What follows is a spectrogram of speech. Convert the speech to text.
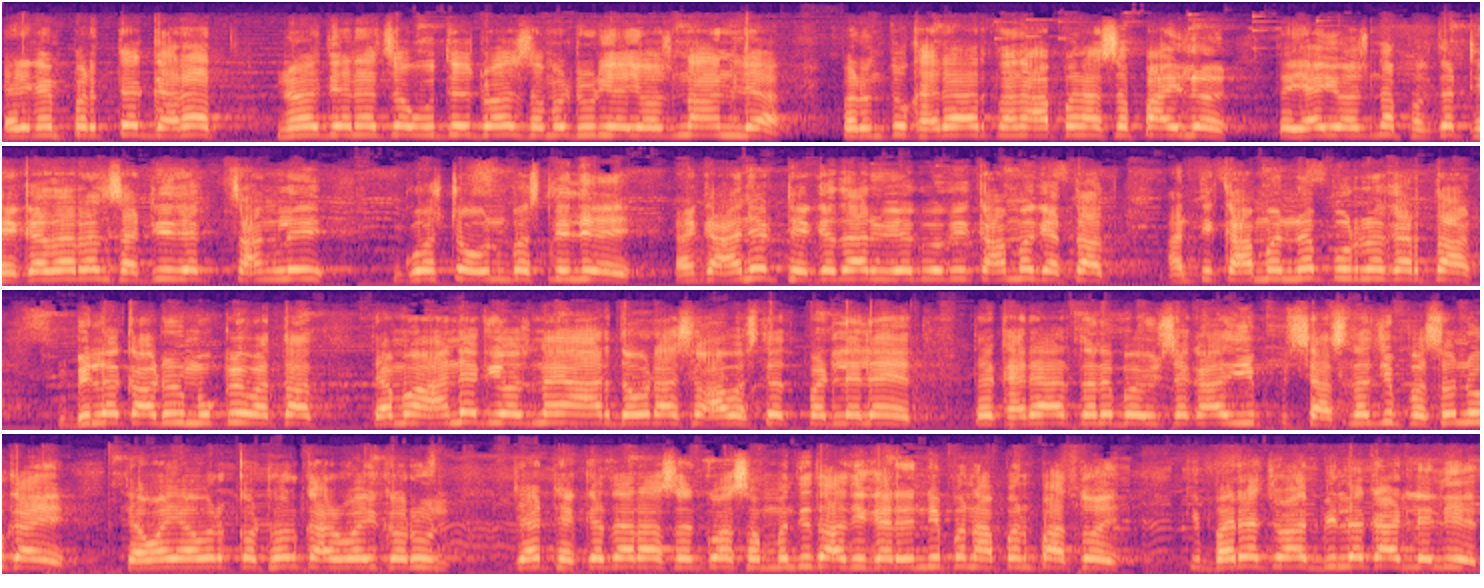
या ठिकाणी प्रत्येक घरात नळ देण्याचा उद्देश डोळ्यासमोर ठेवून या योजना आणल्या. परंतु खऱ्या अर्थानं आपण असं पाहिलं तर या योजना फक्त ठेकेदारांसाठी एक चांगली गोष्ट होऊन बसलेली आहे. कारण की अनेक ठेकेदार वेगवेगळी कामं घेतात आणि ती कामं न पूर्ण करता बिलं काढून मोकळी होतात. त्यामुळे अनेक योजना या अर्धवट अशा अवस्थेत पडलेल्या आहेत. तर खऱ्या अर्थानं भविष्यकाळात ही शासनाची फसवणूक आहे तेव्हा यावर कठोर कारवाई करून ज्या ठेकेदार असेल किंवा संबंधित अधिकाऱ्यांनी पण आपण पाहतोय की बऱ्याच वेळा बिलं काढलेली आहेत.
